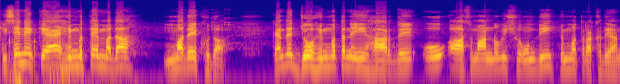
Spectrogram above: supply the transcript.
ਕਿਸੇ ਨੇ ਕਿਹਾ, ਹਿੰਮਤੇ ਮਦਾ, ਮਦੇ ਖੁਦਾ। ਕਹਿੰਦੇ, ਜੋ ਹਿੰਮਤ ਨਹੀਂ ਹਾਰਦੇ, ਉਹ ਆਸਮਾਨ ਨੂੰ ਵੀ ਛੂਹਣ ਦੀ ਹਿੰਮਤ ਰੱਖਦੇ ਹਨ।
